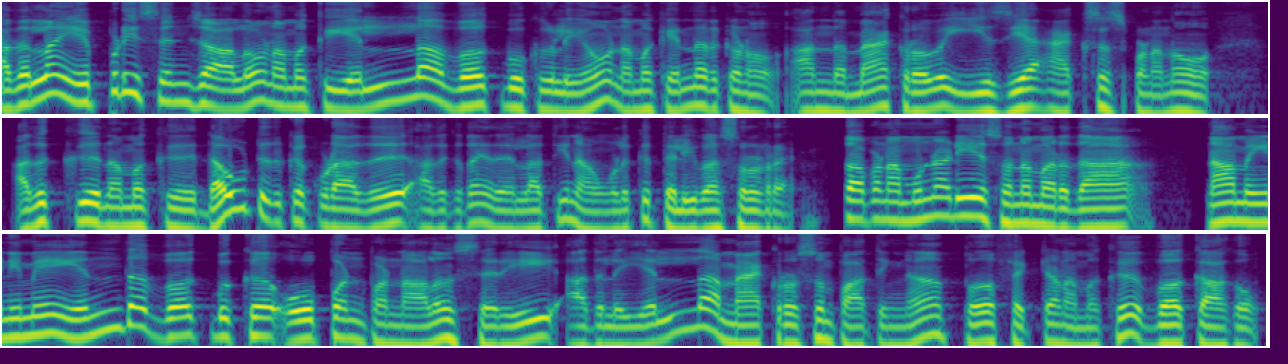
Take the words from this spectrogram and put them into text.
அதெல்லாம் எப்படி செஞ்சாலும் நமக்கு எல்லா ஒர்க் புக்குகளையும் நமக்கு என்ன இருக்கணும்? அந்த மேக்ரோவை ஈஸியாக ஆக்சஸ் பண்ணணும். அதுக்கு நமக்கு டவுட் இருக்கக்கூடாது. அதுக்கு தான் இது எல்லாத்தையும் நான் உங்களுக்கு தெளிவாக சொல்கிறேன் ஸோ அப்போ நான் முன்னாடியே சொன்ன மாதிரி தான் நாம் இனிமேல் எந்த ஒர்க் புக்கை ஓப்பன் பண்ணாலும் சரி அதில் எல்லா மேக்ரோஸும் பார்த்திங்கன்னா பர்ஃபெக்டாக நமக்கு ஒர்க் ஆகும்.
